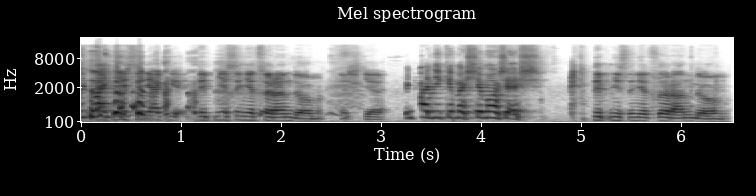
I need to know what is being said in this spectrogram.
Typni si nějaký, typni si něco random, ještě. Vypadni, kým ještě můžeš. Typni si něco random.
